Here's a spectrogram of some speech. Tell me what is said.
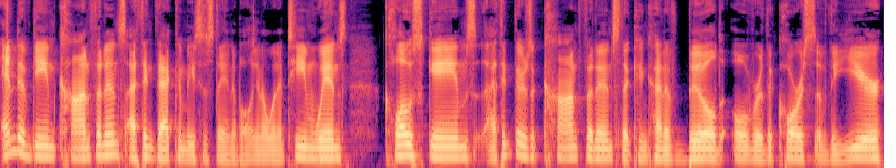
end of game confidence, I think that can be sustainable. You know, when a team wins close games, I think there's a confidence that can kind of build over the course of the year.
